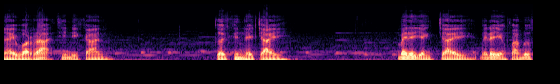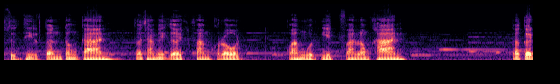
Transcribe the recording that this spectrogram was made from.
ในวระที่มีการเกิดขึ้นในใจ ไม่ได้อย่างใจไม่ได้อย่างความรู้สึกที่ตนต้องการ ก็ทำให้เกิดความโกรธ ความหงุดหงิด ความรำคาญ ก็เกิด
